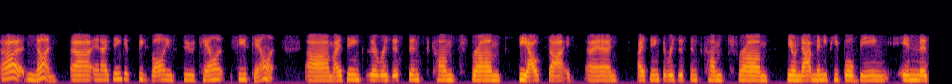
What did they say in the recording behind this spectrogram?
Uh, none. Uh, and I think it speaks volumes to talent sees talent. Um, I think the resistance comes from the outside, and I think the resistance comes from you know not many people being in this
